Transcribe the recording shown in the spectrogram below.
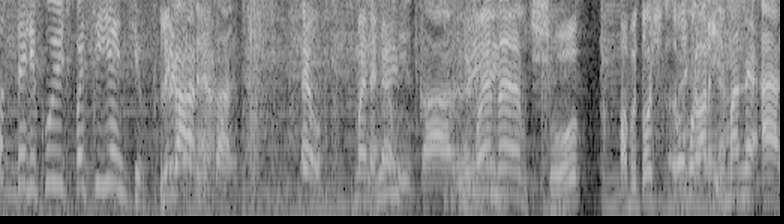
Заклад, де лікують пацієнтів. Лікарня. Лікарня. Л. В мене Л. У Лікарня. мене що? А ви точно? Лікарня? У мене Р.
